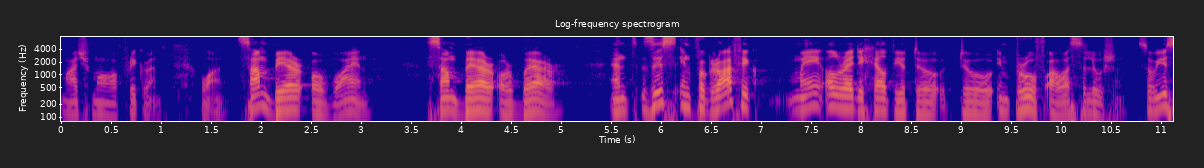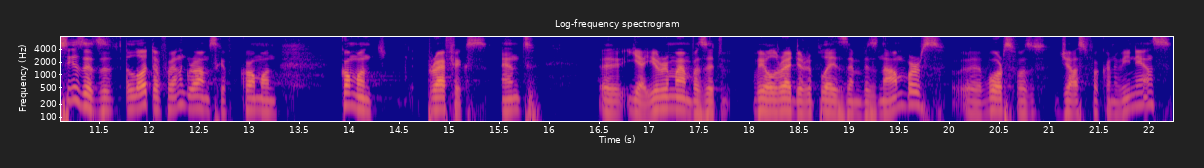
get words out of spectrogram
much more frequent one, some bear or wine, some bear or bear. And this infographic may already help you to, to improve our solution. So you see that a lot of n-grams have common, common prefix. And yeah, you remember that we already replaced them with numbers. Uh, words was just for convenience.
